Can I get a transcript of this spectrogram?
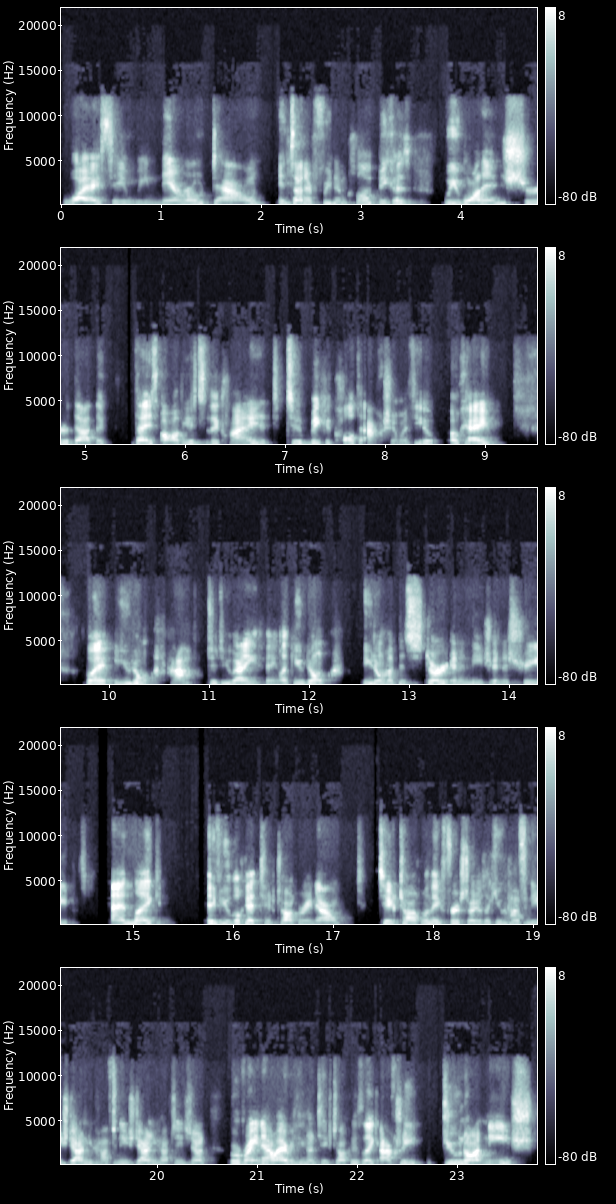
why I say we narrow down inside of Freedom Club because we want to ensure that the that is obvious to the client to make a call to action with you. Okay. But you don't have to do anything. Like you don't you don't have to start in a niche industry. And like if you look at TikTok right now, TikTok when they first started, like you have to niche down, you have to niche down, you have to niche down. But right now, everything on TikTok is like actually do not niche.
